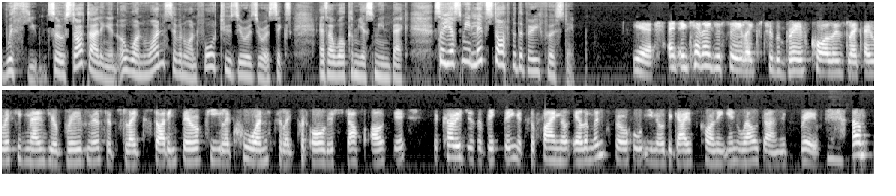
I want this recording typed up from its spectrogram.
with you. So start dialing in 011 714 2006 as I welcome Yasmeen back. So, Yasmeen, let's start with the very first step. Yeah, and, and can I just say, like, to the brave callers, like, I recognize your braveness. It's like starting therapy. Like, who wants to like put all this stuff out there? The courage is a big thing. It's the final element. So, who you know, the guys calling in, well done. It's brave. Um,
